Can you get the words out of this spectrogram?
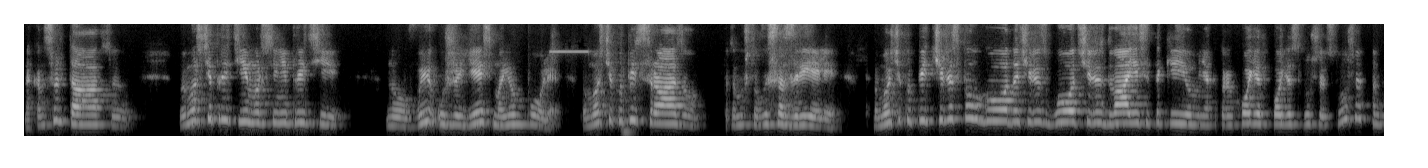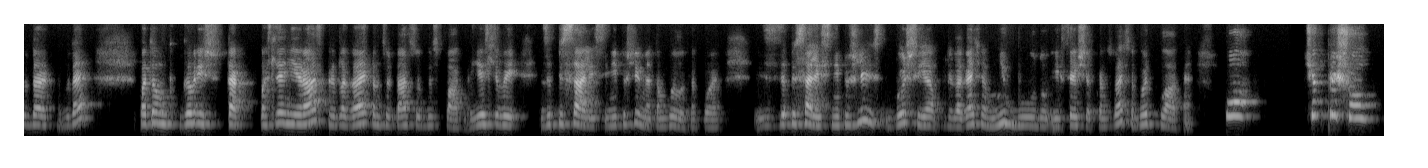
на консультацию. Вы можете прийти, можете не прийти, но вы уже есть в моем поле. Вы можете купить сразу, потому что вы созрели. Вы можете купить через полгода, через год, через два, если такие у меня, которые ходят, ходят, слушают, слушают, наблюдают, наблюдают. Потом говоришь, так, последний раз предлагаю консультацию бесплатно. Если вы записались и не пришли, у меня там было такое, записались и не пришли, больше я предлагать вам не буду, и следующая консультация будет платная. О, человек пришел,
